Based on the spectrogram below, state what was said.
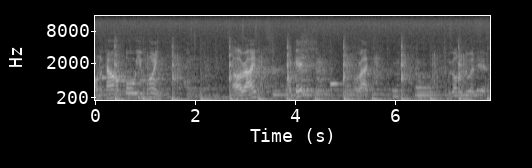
On the count of four, you point. All right? Okay? All right. We're going to do it here.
